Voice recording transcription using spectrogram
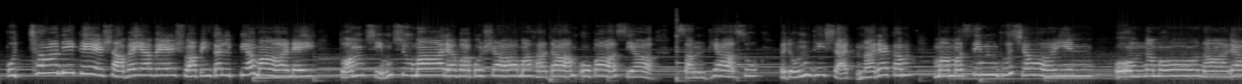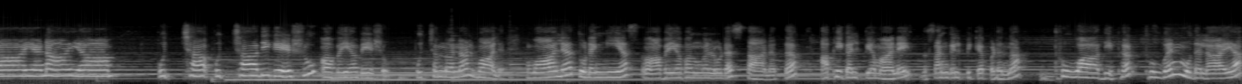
പുച്ഛാദികേഷവയവേഷ്വഭികൽപ്യമാനൈ ത്വം ശിംശുമാരവപുഷാ മഹതാം ഉപാസ്യ സന്ധ്യാസു രുന്ധി നരകം മമ സിന്ധുശായിൻ. ഓം നമോ നാരായണായ. പുച്ഛ പുച്ഛാദികേഷു അവയവേഷു. പുച്ഛം എന്ന് പറഞ്ഞാൽ വാൽ. വാൽ തുടങ്ങിയ അവയവങ്ങളുടെ സ്ഥാനത്ത് അഭികൽപ്യമാനെ സങ്കല്പിക്കപ്പെടുന്ന ധ്രുവാദിഭർ ധ്രുവൻ മുതലായ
